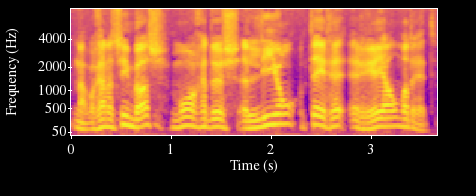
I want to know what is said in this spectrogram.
Nou, we gaan het zien, Bas. Morgen dus Lyon tegen Real Madrid.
